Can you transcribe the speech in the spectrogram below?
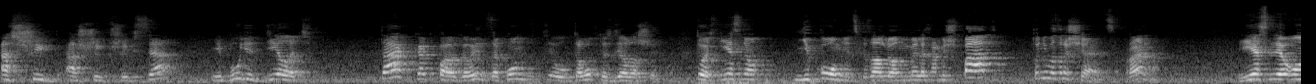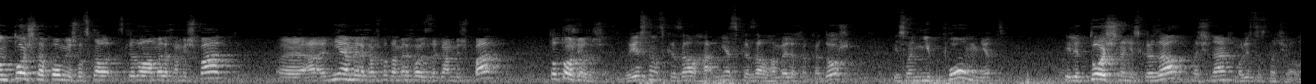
ошиб, ошибшийся и будет делать так, как говорит закон у того, кто сделал ошибку. То есть, если он не помнит, сказал ли он Мелеха Мишпат, то не возвращается, правильно? Если он точно помнит, что сказал, сказал Амелеха Мишпат, э, а не Амелеха Мишпат, а Амелеха Мишпат, то тоже не возвращается. Но если он сказал, не сказал Гамелеха Кадош, если он не помнит или точно не сказал, начинаем молиться сначала.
